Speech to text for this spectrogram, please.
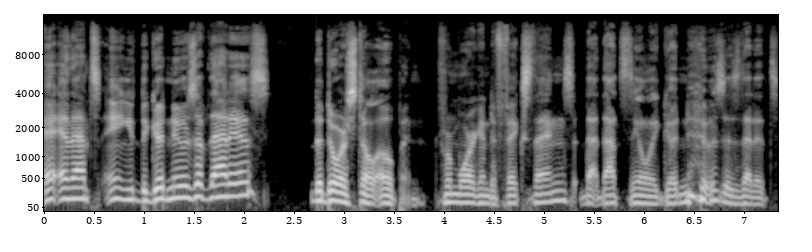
and, and that's and the good news of that is the door's still open for Morgan to fix things. That that's the only good news is that it's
